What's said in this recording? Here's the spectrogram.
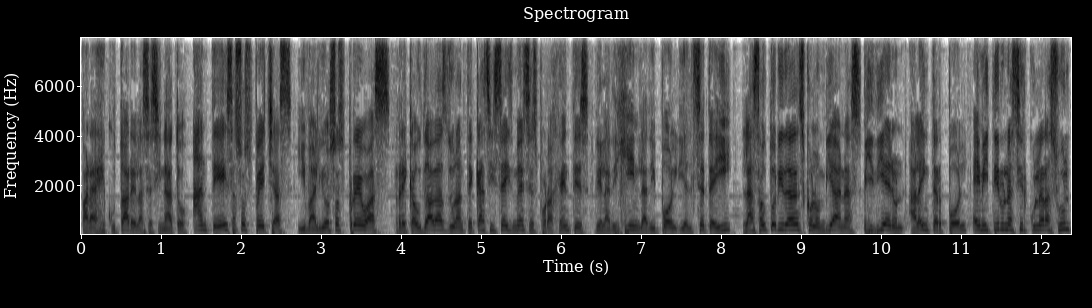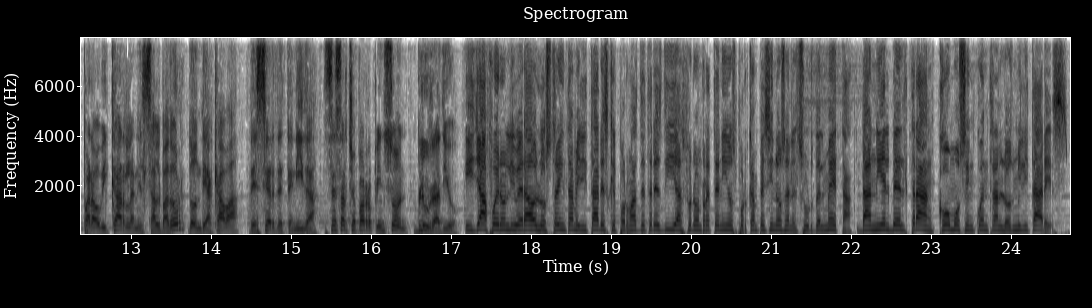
para ejecutar el asesinato Ante esas sospechas y valiosas pruebas recaudadas durante casi seis meses por agentes de la Dijín, la DIPOL y el CTI, las autoridades colombianas pidieron a la Interpol emitir una circular azul para ubicarla en El Salvador, donde acaba de ser detenida. César Chaparro Pinzón, Blue Radio. Y ya fueron liberados los 30 militares que por más de tres días fueron retenidos por campesinos en el sur del Meta. Daniel Beltrán, ¿cómo se encuentran los militares?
